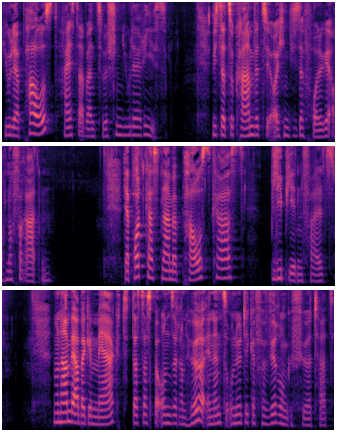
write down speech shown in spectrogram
Julia Paust heißt aber inzwischen Julia Ries. Wie es dazu kam, wird sie euch in dieser Folge auch noch verraten. Der Podcastname Paustcast blieb jedenfalls. Nun haben wir aber gemerkt, dass das bei unseren HörerInnen zu unnötiger Verwirrung geführt hat.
